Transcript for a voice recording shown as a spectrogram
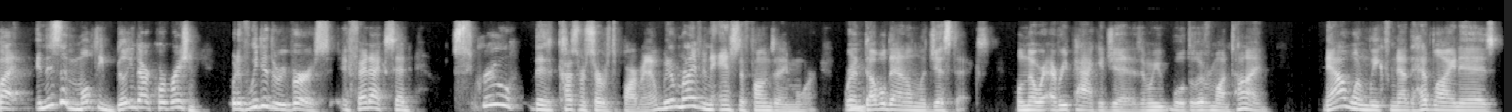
But, and this is a multi billion dollar corporation. But if we did the reverse, if FedEx said, screw the customer service department, we're not even going to answer the phones anymore. We're going to mm-hmm. double down on logistics. We'll know where every package is and we will deliver them on time. Now, one week from now, the headline is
